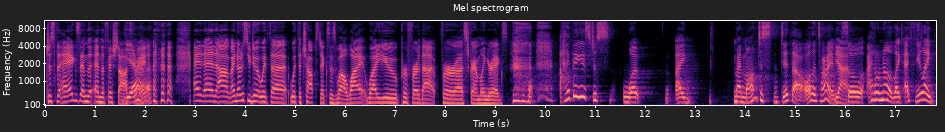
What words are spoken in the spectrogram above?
just the eggs and the and the fish sauce, yeah. right? and and um, I noticed you do it with the with the chopsticks as well. Why why do you prefer that for uh, scrambling your eggs? I think it's just what I my mom just did that all the time. Yeah. So I don't know. Like I feel like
